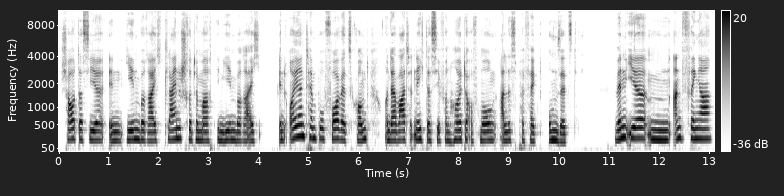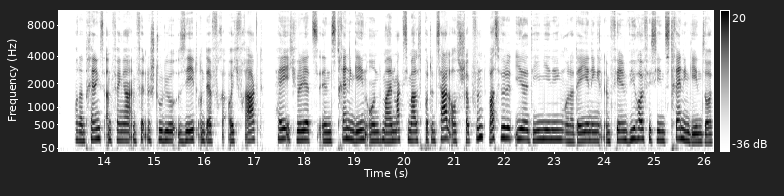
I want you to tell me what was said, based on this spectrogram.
Schaut, dass ihr in jedem Bereich kleine Schritte macht, in jedem Bereich in euren Tempo vorwärts kommt und erwartet nicht, dass ihr von heute auf morgen alles perfekt umsetzt. Wenn ihr einen Anfänger oder einen Trainingsanfänger im Fitnessstudio seht und der euch fragt, hey, ich will jetzt ins Training gehen und mein maximales Potenzial ausschöpfen, was würdet ihr denjenigen oder derjenigen empfehlen, wie häufig sie ins Training gehen soll?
